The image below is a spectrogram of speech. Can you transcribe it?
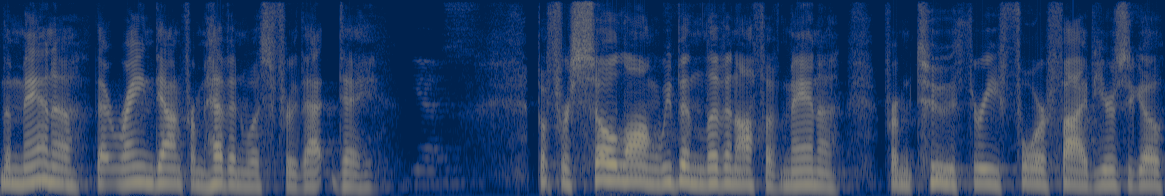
The manna that rained down from heaven was for that day. But for so long, we've been living off of manna from two, three, four, five years ago.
